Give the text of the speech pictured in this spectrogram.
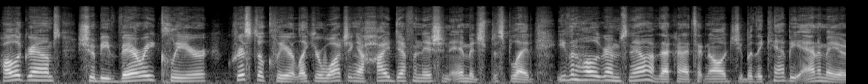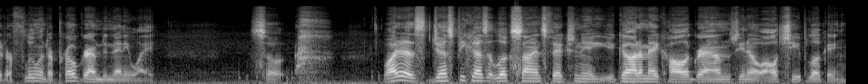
Holograms should be very clear, crystal clear, like you're watching a high-definition image displayed. Even holograms now have that kind of technology, but they can't be animated or fluent or programmed in any way. So, why does, just because it looks science fiction, you, you gotta make holograms, you know, all cheap looking?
